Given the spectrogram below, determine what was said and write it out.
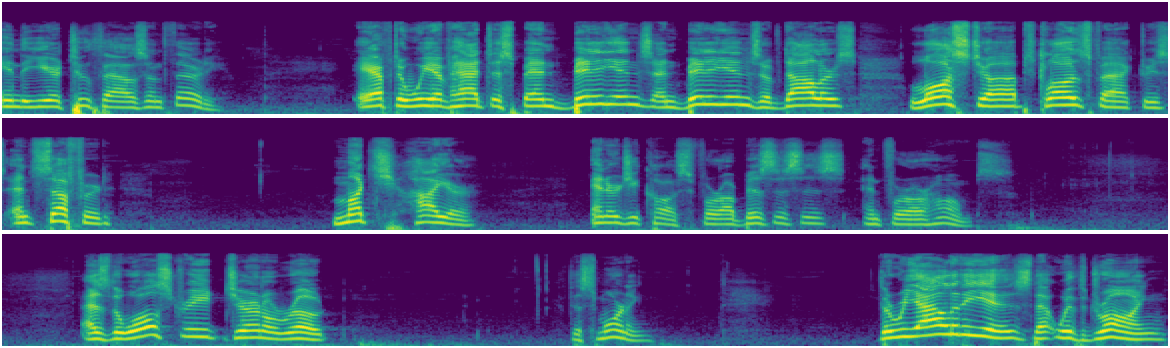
in the year 2030 after we have had to spend billions and billions of dollars, lost jobs, closed factories, and suffered much higher energy costs for our businesses and for our homes. As the Wall Street Journal wrote this morning, the reality is that withdrawing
